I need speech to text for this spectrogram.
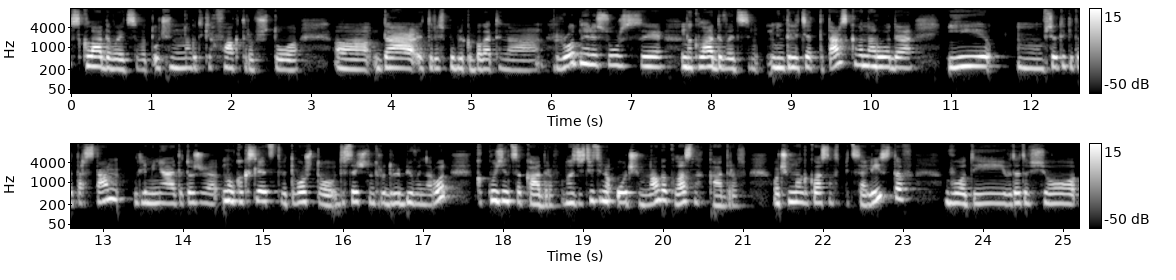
складывается вот очень много таких факторов, что Uh, да, эта республика богата на природные ресурсы, накладывается менталитет татарского народа, и все-таки Татарстан для меня это тоже, ну, как следствие того, что достаточно трудолюбивый народ, как кузница кадров. У нас действительно очень много классных кадров, очень много классных специалистов, вот, и вот это все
